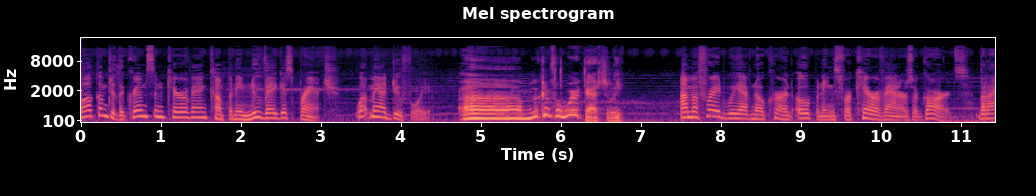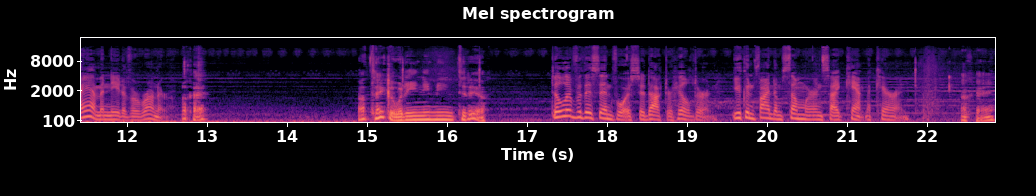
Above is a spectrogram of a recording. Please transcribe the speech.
Welcome to the Crimson Caravan Company New Vegas branch. What may I do for you? Um, looking for work actually. I'm afraid we have no current openings for caravanners or guards, but I am in need of a runner. Okay. I'll take it. What do you need me to do? Deliver this invoice to Dr. Hildern. You can find him somewhere inside Camp McCarran. Okay.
